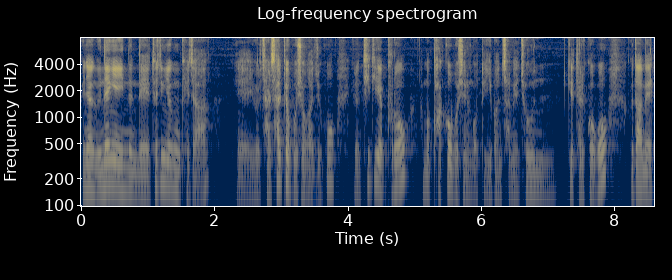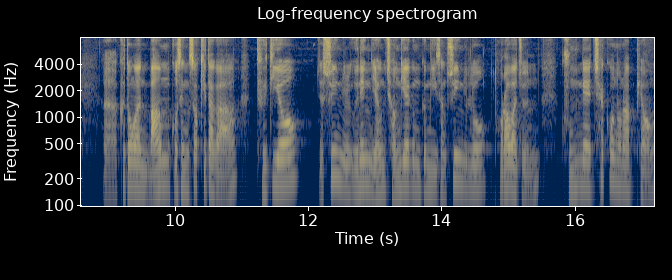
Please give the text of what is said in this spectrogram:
그냥 은행에 있는 내 퇴직연금 계좌 예, 이걸 잘 살펴보셔가지고 이런 TDF로 한번 바꿔보시는 것도 이번 참에 좋은 게 될 거고 그 다음에 어, 그동안 마음고생 썩히다가 드디어 수익률 은행 정기예금 금리 이상 수익률로 돌아와준 국내 채권 혼합형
